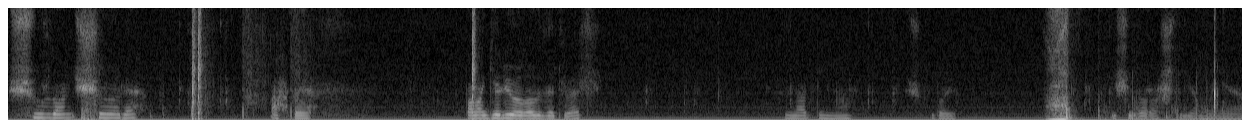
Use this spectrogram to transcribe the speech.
Şuradan şöyle. Ah be. Bana geliyor olabilirler. Neredeyim lan? Şuradayım. Yeşil araçlayacağım ben ya.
